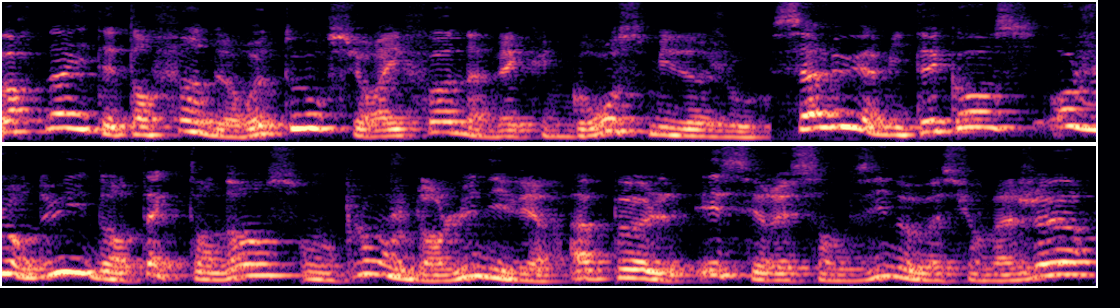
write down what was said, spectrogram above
Fortnite est enfin de retour sur iPhone avec une grosse mise à jour. Salut amis Techos Aujourd'hui dans Tech Tendance, on plonge dans l'univers Apple et ses récentes innovations majeures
